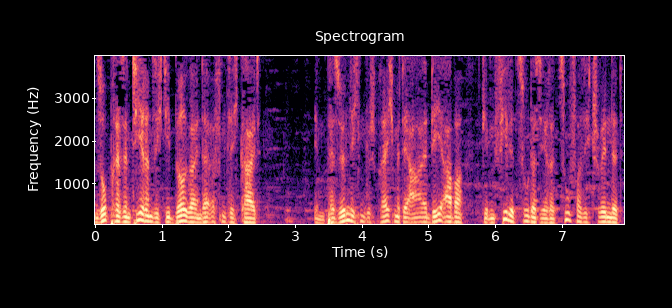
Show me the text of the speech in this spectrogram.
So präsentieren sich die Bürger in der Öffentlichkeit. Im persönlichen Gespräch mit der ARD aber geben viele zu, dass ihre Zuversicht schwindet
